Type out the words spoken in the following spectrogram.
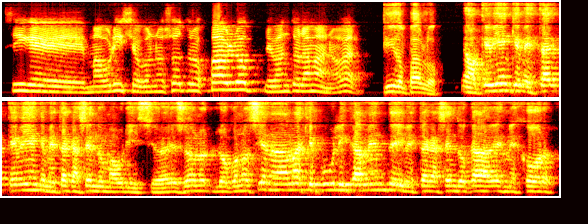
Sigue Mauricio con nosotros. Pablo levantó la mano, a ver. Sí, don Pablo. No, qué bien que me está, qué bien que me está cayendo Mauricio. ¿eh? Yo lo conocía nada más que públicamente y me está cayendo cada vez mejor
